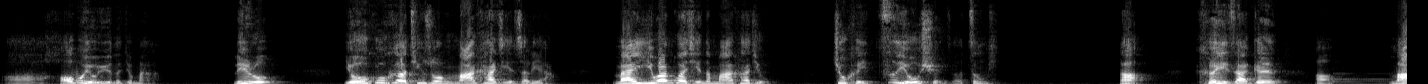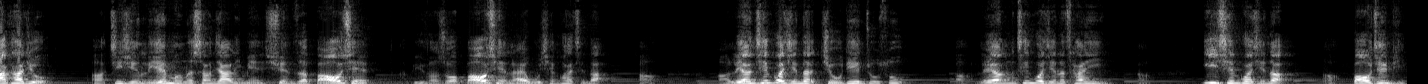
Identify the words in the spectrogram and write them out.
啊，毫不犹豫的就买了。例如，有顾客听说玛卡姐这里啊，买一万块钱的玛卡酒就可以自由选择赠品。啊，可以在跟啊马卡酒啊进行联盟的商家里面选择保险啊，比方说保险来五千块钱的啊啊两千块钱的酒店住宿啊两千块钱的餐饮啊一千块钱的啊保健品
